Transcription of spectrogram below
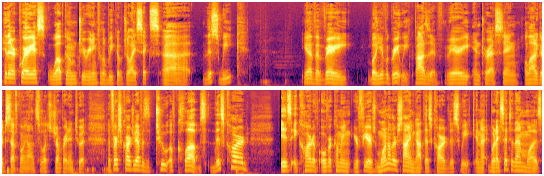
Hey there, Aquarius. Welcome to reading for the week of July 6th. Uh, this week, you have a very, well, you have a great week. Positive, very interesting, a lot of good stuff going on. So let's jump right into it. The first card you have is the Two of Clubs. This card is a card of overcoming your fears. One other sign got this card this week, and I, what I said to them was,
